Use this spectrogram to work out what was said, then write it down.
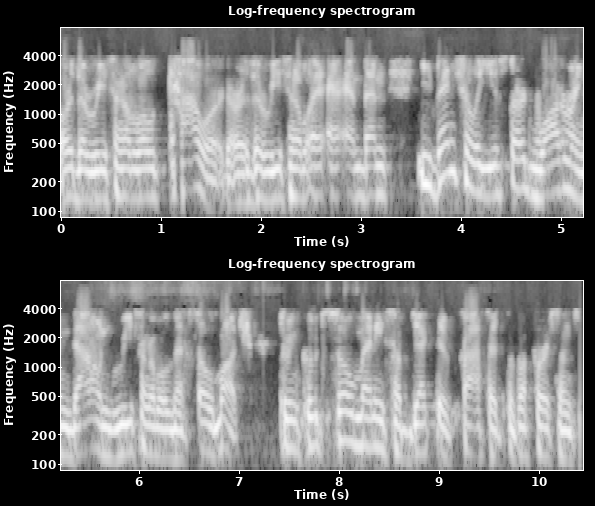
or the reasonable coward or the reasonable, and then eventually you start watering down reasonableness so much to include so many subjective facets of a person's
